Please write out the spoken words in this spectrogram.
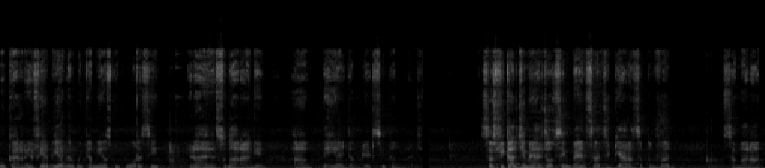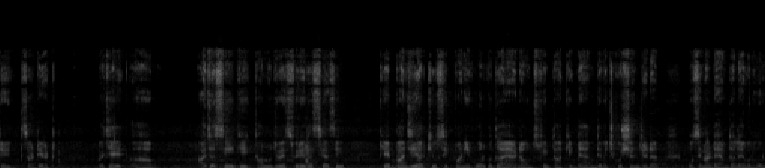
ਉਹ ਕਰ ਰਹੇ ਹਾਂ। ਫਿਰ ਵੀ ਅਗਰ ਕੋਈ ਕਮੀ ਹੈ ਉਸ ਨੂੰ ਹੋਰ ਅਸੀਂ ਜਿਹੜਾ ਹੈ ਸੁਧਾਰਾਂਗੇ। ਅ, ਇਹੀ ਅੱਜ ਦਾ ਅਪਡੇਟ ਸੀ। ਧੰਨਵਾਦ ਜੀ। ਸਤਿ ਸ਼੍ਰੀ ਅਕਾਲ ਜੀ ਮੈਂ ਹਰਜੋਤ ਸਿੰਘ ਬੈਂਸ। ਅੱਜ 11 ਸਤੰਬਰ ਸਮਾਂ ਰਾਤ ਦੇ 8:30 ਵਜੇ। ਅੱਜ ਅਸੀਂ ਜੀ ਤੁਹਾਨੂੰ ਜਿਵੇਂ ਸਵੇਰੇ ਦੱਸਿਆ ਸੀ ਕਿ 5000 ਕਿਊਸਿਕ ਪਾਣੀ ਹੋਰ ਵਧਾਇਆ ਡਾਊਨਸਟ੍ਰੀਮ ਤਾਂ ਕਿ ਡੈਮ ਦੇ ਵਿੱਚ ਕੁਸ਼ਨ ਜਿਹੜਾ ਉਸ ਨਾਲ ਡੈਮ ਦਾ ਲੈਵਲ ਹੋਰ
